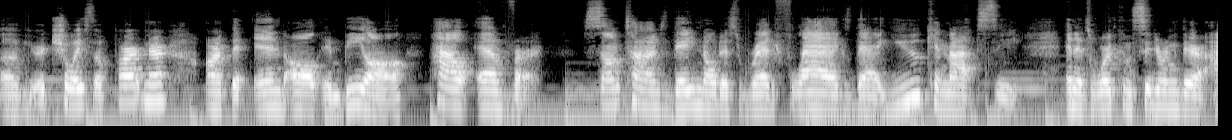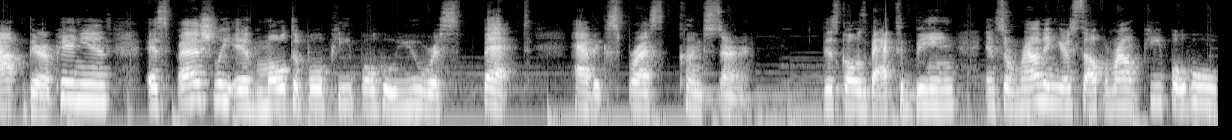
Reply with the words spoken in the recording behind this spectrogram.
of your choice of partner aren't the end all and be all. However, sometimes they notice red flags that you cannot see. And it's worth considering their their opinions especially if multiple people who you respect have expressed concern. This goes back to being and surrounding yourself around people who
